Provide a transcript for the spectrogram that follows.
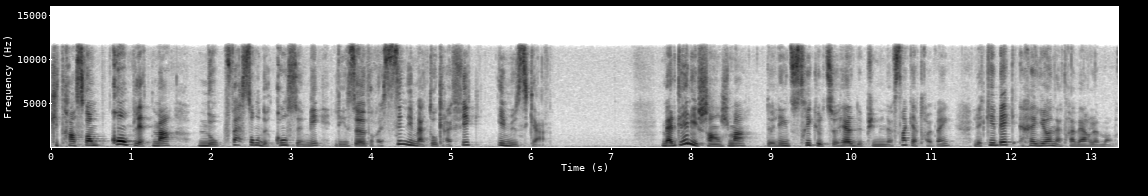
qui transforment complètement nos façons de consommer les œuvres cinématographiques et musicales. Malgré les changements de l'industrie culturelle depuis 1980, le Québec rayonne à travers le monde,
